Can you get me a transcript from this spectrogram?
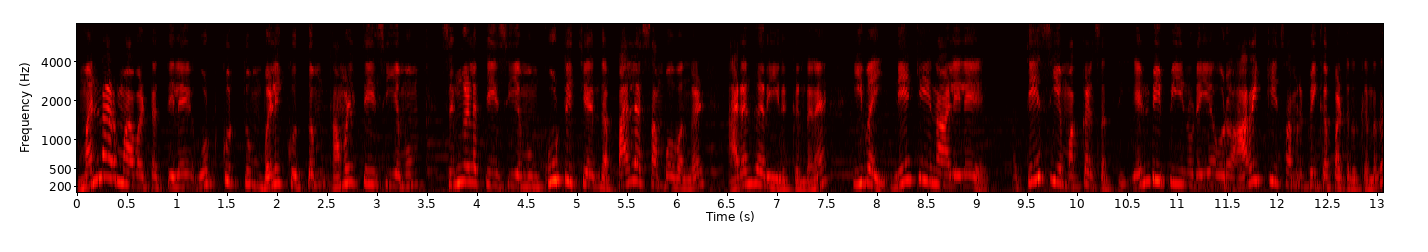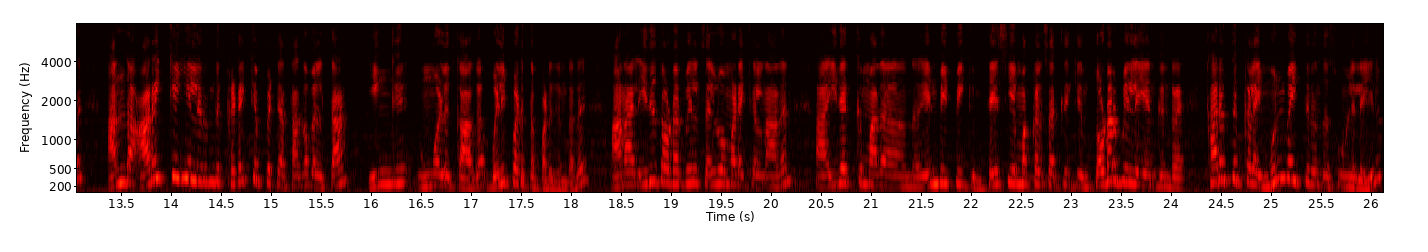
மன்னார் மாவட்டத்திலே உட்குத்தும் வெளிக்குத்தும் தமிழ் தேசியமும் சிங்கள தேசியமும் கூட்டிச் சேர்ந்த பல சம்பவங்கள் அரங்கேறி இருக்கின்றன. இவை நேற்றைய நாளிலே தேசிய மக்கள் சக்தி என்பிபியினுடைய ஒரு அறிக்கை சமர்ப்பிக்கப்பட்டிருக்கின்றது. அந்த அறிக்கையில் இருந்து கிடைக்கப்பெற்ற தகவல் தான் இங்கு உங்களுக்காக வெளிப்படுத்தப்படுகின்றது. ஆனால் இது தொடர்பில் செல்வம் அடைக்கல்நாதன் அஹ், இதற்கும் என்பிபிக்கும் தேசிய மக்கள் சக்திக்கும் தொடர்பில்லை என்கின்ற கருத்துக்களை முன்வைத்திருந்த சூழ்நிலையில்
